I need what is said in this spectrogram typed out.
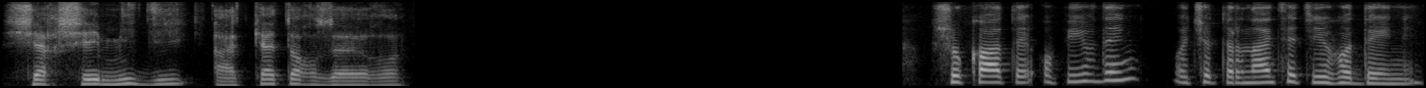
Chercher midi à 14 heures. Шукати опівдень о 14 годині.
